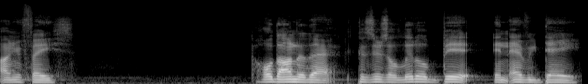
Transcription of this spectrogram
on your face? Hold on to that because there's a little bit in every day.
